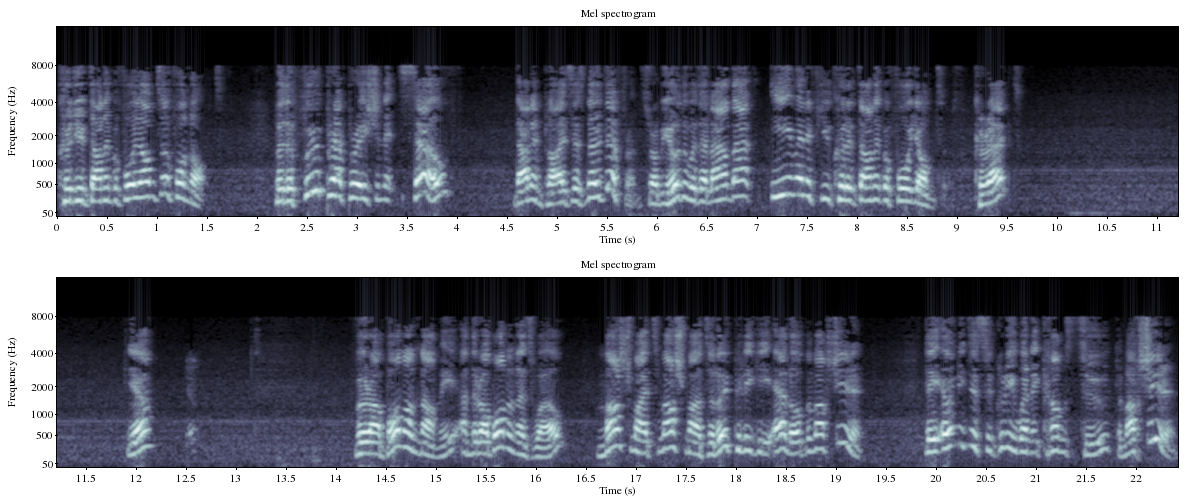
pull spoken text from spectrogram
Could you have done it before Yom Tov or not? But the food preparation itself, that implies there's no difference. Rabbi Yehuda would allow that even if you could have done it before Yom Tov. Correct? Yeah? The Rabbanon Nami, and the Rabbanon as well, mashma it's mashma peligi elo b'machshirin. They only disagree when it comes to the machshirin.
